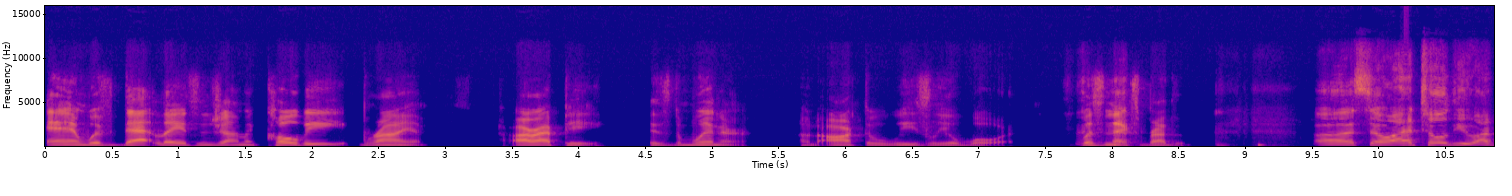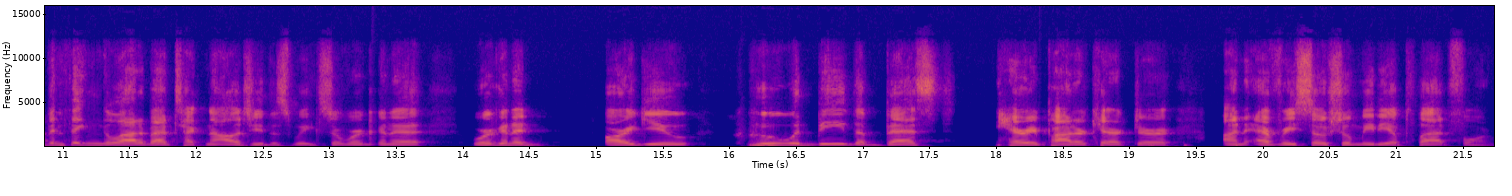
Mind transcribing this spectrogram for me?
And with that, ladies and gentlemen, Kobe Bryant, RIP, is the winner of the Arthur Weasley Award. What's next, brother? Uh, so I told you I've been thinking a lot about technology this week. So we're gonna we're gonna argue who Mm-hmm. would be the best Harry Potter character on every social media platform.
